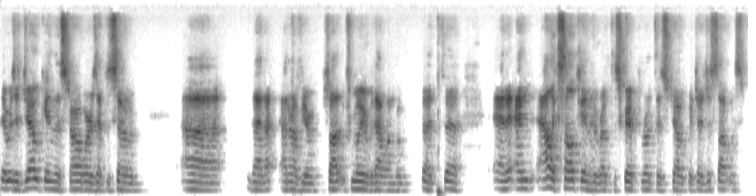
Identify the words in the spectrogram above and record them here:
there was a joke in the Star Wars episode uh, that I, I, don't know if you're familiar with that one, but, but uh, and and Alex Sulkin, who wrote the script, wrote this joke, which I just thought was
